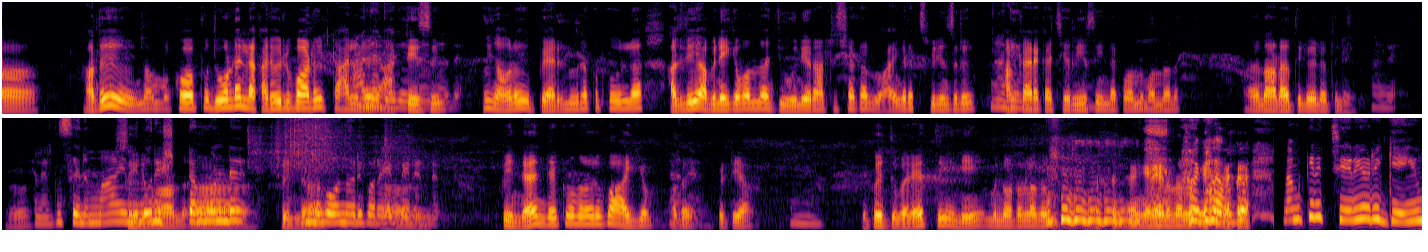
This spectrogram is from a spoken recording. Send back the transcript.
ആ അത് നമുക്ക് ഇതുകൊണ്ടല്ല. കാര്യം ഒരുപാട് ടാലന്റഡ് ആക്ടേഴ്സ് അതെ. ഞങ്ങൾ പേരലൂരൊക്കെ പോലുള്ള അതിൽ അഭിനയിക്കാൻ വന്ന ജൂനിയർ ആർട്ടിസ്റ്റൊക്കെ ഭയങ്കര എക്സ്പീരിയൻസ്ഡ് ആൾക്കാരൊക്കെ ചെറിയ സീനൊക്കെ വന്ന് വന്നാൽ നാടകത്തിലും എല്ലാത്തിലേ. എല്ലാവർക്കും സിനിമ ഇഷ്ടം കൊണ്ട് പോകുന്നവര് പേരുണ്ട്. പിന്നെ എന്റെ തോന്നുന്ന ഒരു ഭാഗ്യം അത് കിട്ടിയ. ഇപ്പൊ ഇതുവരെ എത്തി ഇനി മുന്നോട്ടുള്ളതും എങ്ങനെയാണെന്നുള്ള നമുക്കിനി ചെറിയൊരു ഗെയിം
